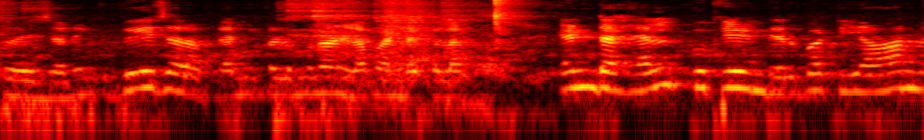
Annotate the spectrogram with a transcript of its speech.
ಪ್ರಯೋಜನ. ಇಂಕ ಬೇಜಾರಾಗ್ತದೆ ಲ ಮುರಾಣಿಲ ಪಂಡಕಲ ಎಂಡ ಹೆಲ್ಪ್ ಕೇಂದಿರು ಬಟ್ ಯಾನ್?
